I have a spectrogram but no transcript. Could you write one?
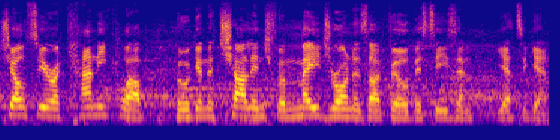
Chelsea are a canny club who are going to challenge for major honours, I feel, this season yet again.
